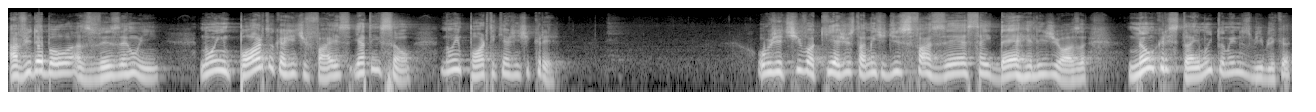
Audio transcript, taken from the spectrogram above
A vida é boa, às vezes é ruim. Não importa o que a gente faz, e atenção, não importa em que a gente crê. O objetivo aqui é justamente desfazer essa ideia religiosa, não cristã e muito menos bíblica,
